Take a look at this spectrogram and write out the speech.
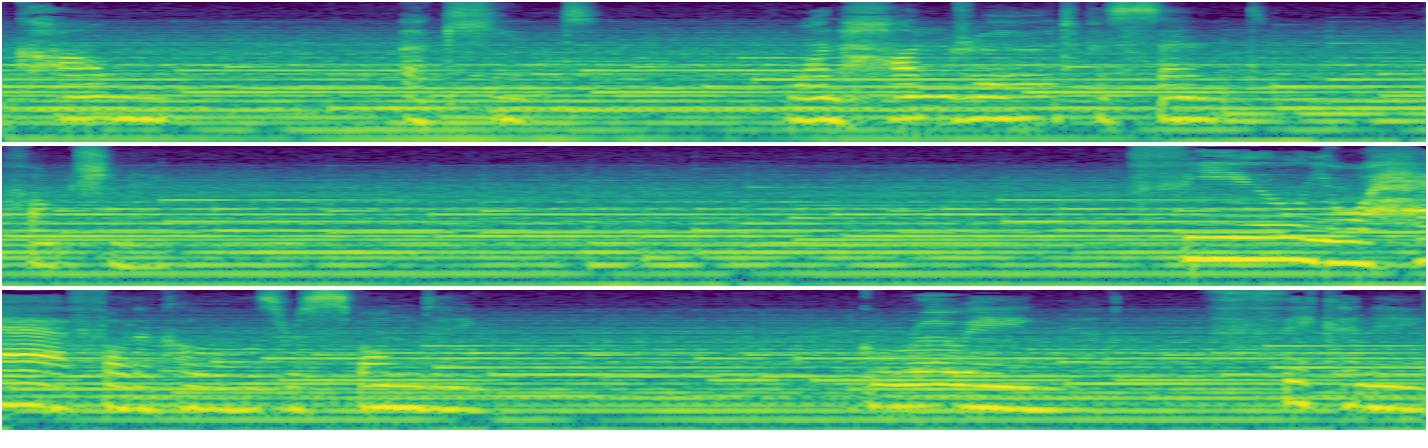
become acute, 100% functioning. Feel your hair follicles responding, growing, thickening.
